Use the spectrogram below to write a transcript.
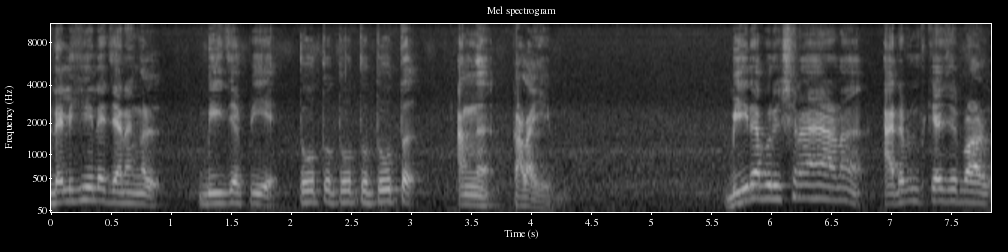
ഡൽഹിയിലെ ജനങ്ങൾ ബി ജെ പിയെ തൂത്ത് തൂത്ത് തൂത്ത് അങ്ങ് കളയും. വീരപുരുഷനായാണ് അരവിന്ദ് കെജ്രിവാൾ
